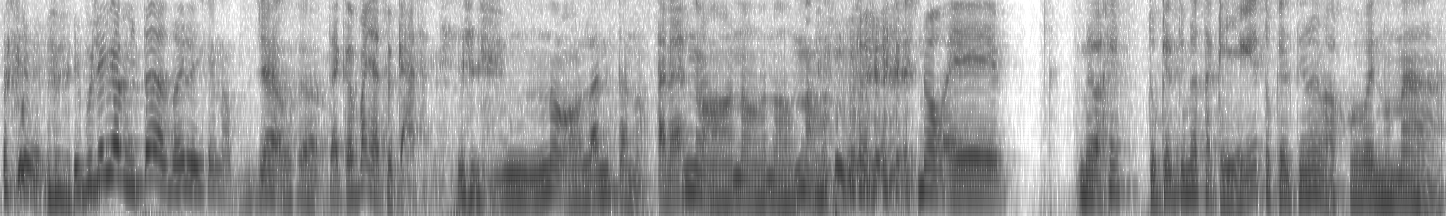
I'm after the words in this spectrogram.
y pues ya iba a mitad, ¿no? Y le dije, no, pues ya, o sea. Te acompaña a tu casa, güey. No, la neta no. ¿Ah, No, no? no, no, no. no, eh. Me bajé. Toqué el timbre hasta que llegué. Toqué el timbre, me bajó en una.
